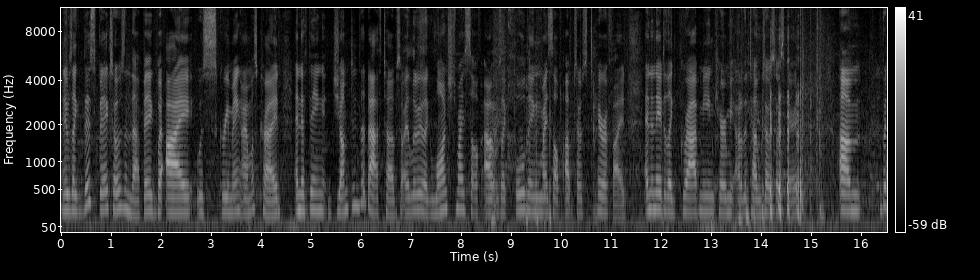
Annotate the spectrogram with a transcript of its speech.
and it was like this big, so it wasn't that big, but I was screaming. I almost cried, and the thing jumped into the bathtub, so I literally like launched myself out. It was like holding myself up because I was terrified, and then they had to like grab me and carry me out of the tub because I was so scared. Um, but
